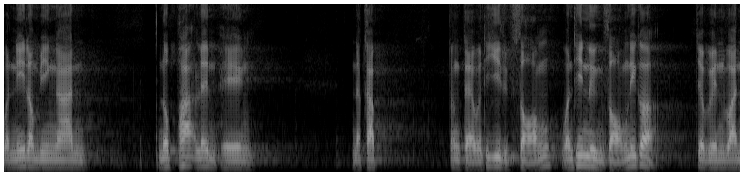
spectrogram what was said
วันนี้เรามีงานนพพะเล่นเพลงนะครับ ตั้งแต่วันที่ 22 วันที่ 1 2 นี่ก็จะเป็นวัน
